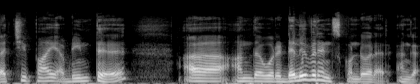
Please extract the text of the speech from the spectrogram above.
ரட்சிப்பாய் அப்படின்ட்டு அந்த ஒரு டெலிவரன்ஸ் கொண்டு வரார் அங்கே.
